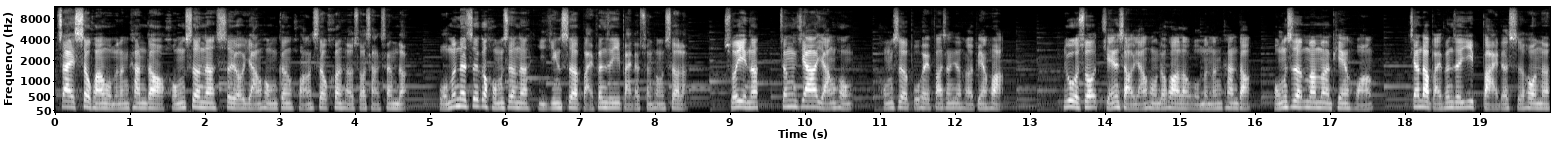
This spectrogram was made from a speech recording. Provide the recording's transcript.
在色环我们能看到，红色呢是由洋红跟黄色混合所产生的。我们的这个红色呢已经是百分之一百的纯红色了，所以呢。增加洋红，红色不会发生任何变化。如果说减少洋红的话呢，我们能看到红色慢慢偏黄，降到百分之一百的时候呢，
